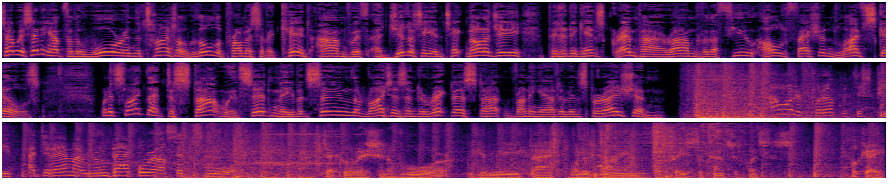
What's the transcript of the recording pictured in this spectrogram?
So we're setting up for the war in the title, with all the promise of a kid armed with agility and technology pitted against Grandpa armed with a few old fashioned life skills. Well, it's like that to start with, certainly, but soon the writers and directors start running out of inspiration. I want to put up with this, Pete. I demand my room back, or else it's war. Declaration of war. Give me back what is mine or face the consequences. Okay.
